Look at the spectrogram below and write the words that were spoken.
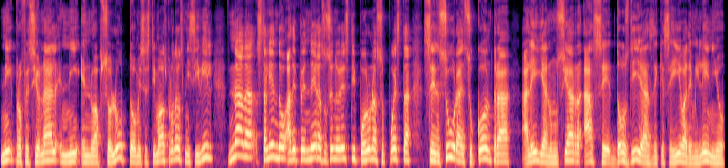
ni profesional, ni en lo absoluto, mis estimados Pregoneros, ni civil, nada, saliendo a defender a su señor por una supuesta censura en su contra al ella anunciar hace dos días de que se iba de milenio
